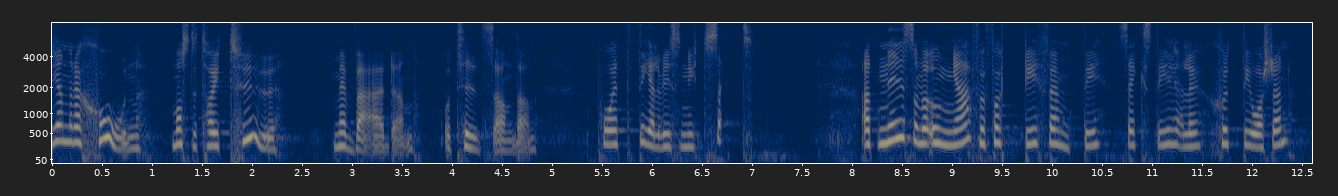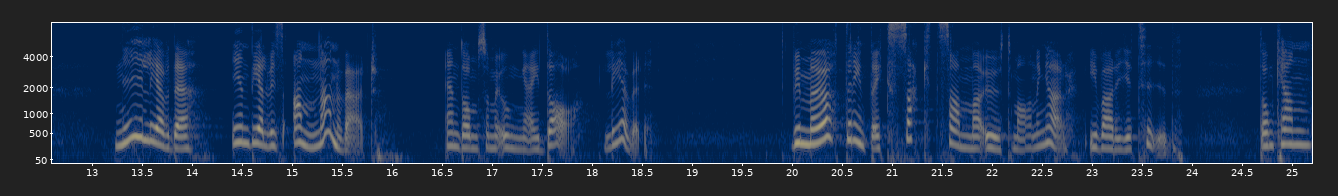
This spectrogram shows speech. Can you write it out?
generation måste ta itu med världen och tidsandan på ett delvis nytt sätt. Att ni som var unga för 40, 50, 60 eller 70 år sedan, ni levde i en delvis annan värld än de som är unga idag lever i. Vi möter inte exakt samma utmaningar i varje tid. De kan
